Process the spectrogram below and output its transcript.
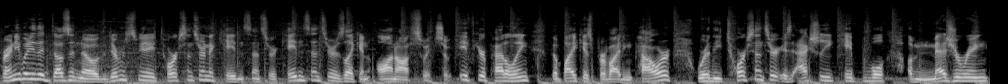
For anybody that doesn't know, the difference between a torque sensor and a cadence sensor, a cadence sensor is like an on-off switch. So if you're pedaling, the bike is providing power, where the torque sensor is actually capable of measuring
